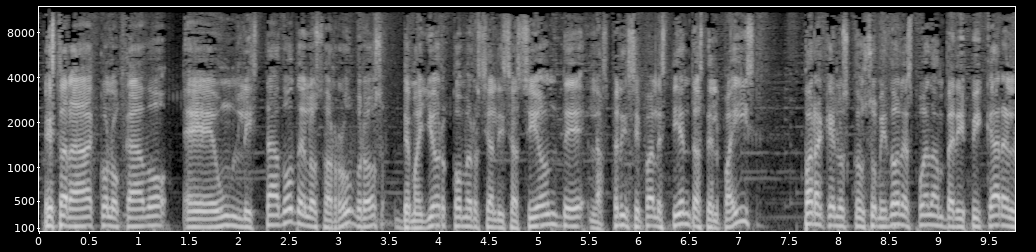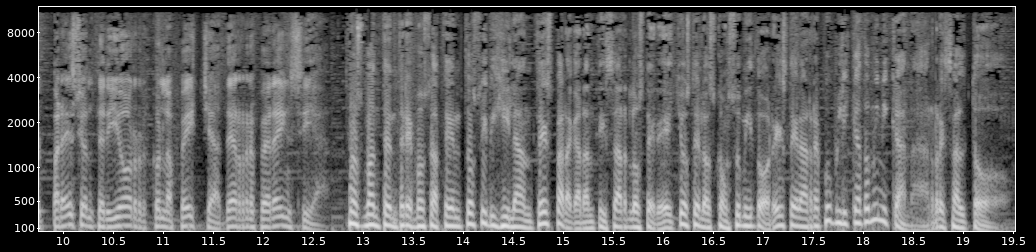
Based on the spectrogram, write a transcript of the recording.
estará colocado eh, un listado de los rubros de mayor comercialización de las principales tiendas del país para que los consumidores puedan verificar el precio anterior con la fecha de referencia. Nos mantendremos atentos y vigilantes para garantizar los derechos de los consumidores de la República Dominicana, resaltó.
